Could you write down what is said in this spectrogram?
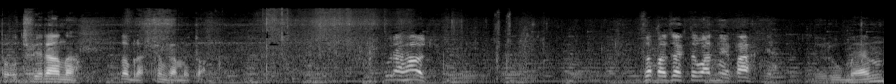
To otwierana. Dobra, ściągamy to. Kura, chodź. Zobacz jak to ładnie pachnie. Rumem,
